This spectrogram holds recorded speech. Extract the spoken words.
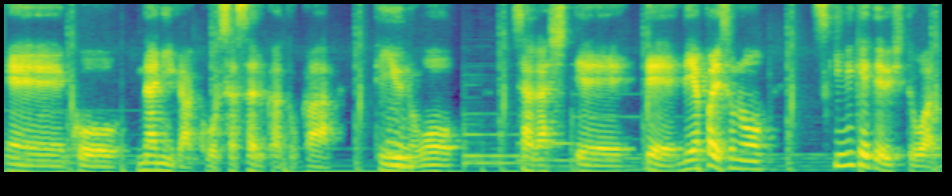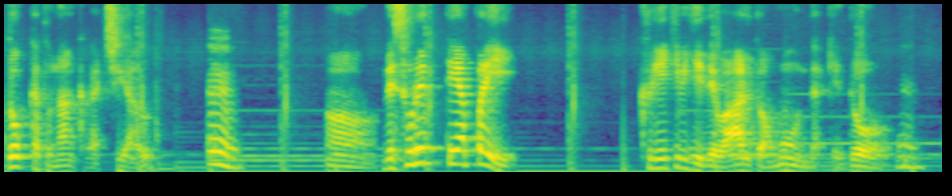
えーこう何がこう刺さるかとかっていうのを探してて、でやっぱりその突き抜けてる人はどっかと何かが違う、うん、うん、でそれってやっぱりクリエイティビティではあるとは思うんだけどうん。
